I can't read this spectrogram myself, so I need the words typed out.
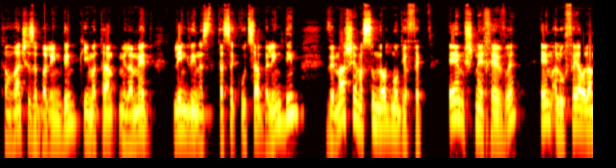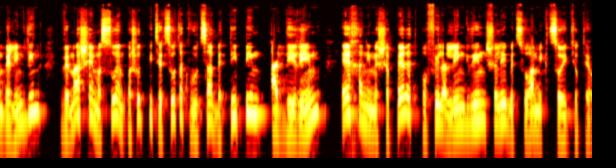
כמובן שזה בלינקדאין, כי אם אתה מלמד לינקדאין אז תעשה קבוצה בלינקדאין, ומה שהם עשו מאוד מאוד יפה, הם שני חבר'ה, הם אלופי העולם בלינקדין ומה שהם עשו הם פשוט פיצצו את הקבוצה בטיפים אדירים איך אני משפר את פרופיל הלינקדין שלי בצורה מקצועית יותר.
